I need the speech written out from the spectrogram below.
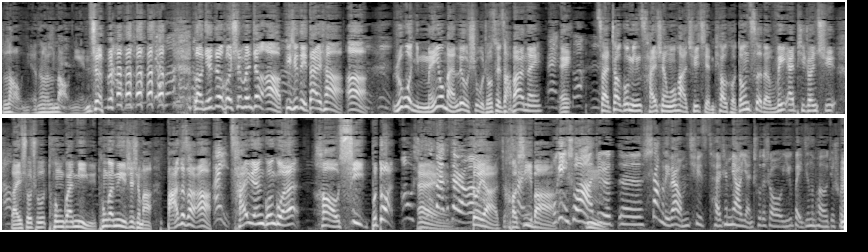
老年老年证，老年证或身份证啊，必须得带上啊。如果你没有满六十五周岁咋办呢？哎，在赵公明财神文化区检票口。东侧的 VIP 专区来说出通关密语，通关密语是什么？八个字啊！哎，财源滚滚。好戏不断哦，是这八个字啊！对呀，好戏吧？我跟你说啊，就是呃，上个礼拜我们去财神庙演出的时候，一个北京的朋友就说：“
